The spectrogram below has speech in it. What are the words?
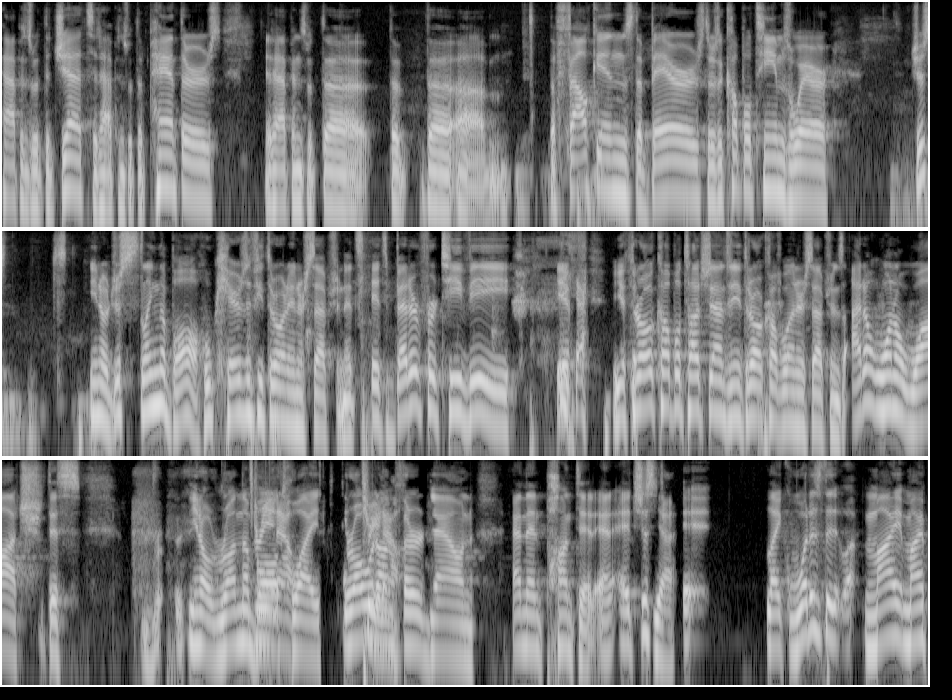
happens with the Jets. It happens with the Panthers. It happens with the the the um, the Falcons, the Bears. There's a couple teams where just you know just sling the ball who cares if you throw an interception it's it's better for tv if yeah. you throw a couple touchdowns and you throw a couple interceptions i don't want to watch this you know run the Three ball twice throw Three it on out. third down and then punt it and it's just yeah. It, like what is the my my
